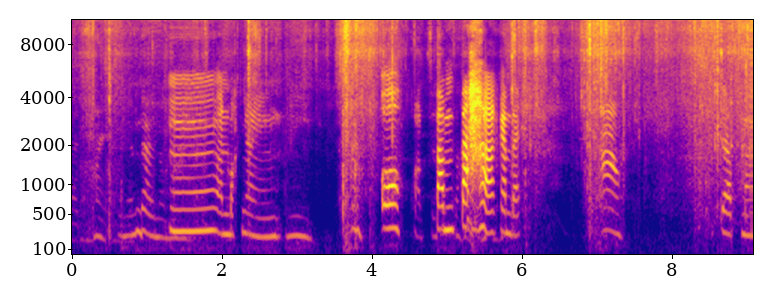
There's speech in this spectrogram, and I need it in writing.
ได้ทำไมเป็นยังได้หน่ออืไม้มอันบักใหญ่นี่โอ้ตำตากันได้อ้าวจับมา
